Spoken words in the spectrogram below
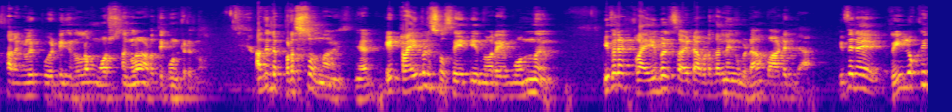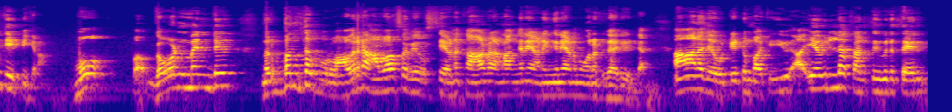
സ്ഥലങ്ങളിൽ പോയിട്ട് ഇങ്ങനെയുള്ള മോഷണങ്ങൾ നടത്തിക്കൊണ്ടിരുന്നു. അതിന്റെ പ്രശ്നം എന്താണെന്ന് വെച്ച് കഴിഞ്ഞാൽ ഈ ട്രൈബൽ സൊസൈറ്റി എന്ന് പറയുമ്പോൾ ഒന്ന് ഇവരെ ട്രൈബൽസ് ആയിട്ട് അവിടെ തന്നെ വിടാൻ പാടില്ല. ഇവരെ റീലൊക്കേറ്റ് ചെയ്യിപ്പിക്കണം. ബോ ഗവൺമെന്റ് നിർബന്ധപൂർവം അവരുടെ ആവാസ വ്യവസ്ഥയാണ് കാടാണ് അങ്ങനെയാണ് ഇങ്ങനെയാണെന്ന് പറഞ്ഞിട്ട് കാര്യമില്ല. ആന ചവിട്ടിയിട്ടും ബാക്കി എല്ലാ കാലത്തും ഇവർ തേൻ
